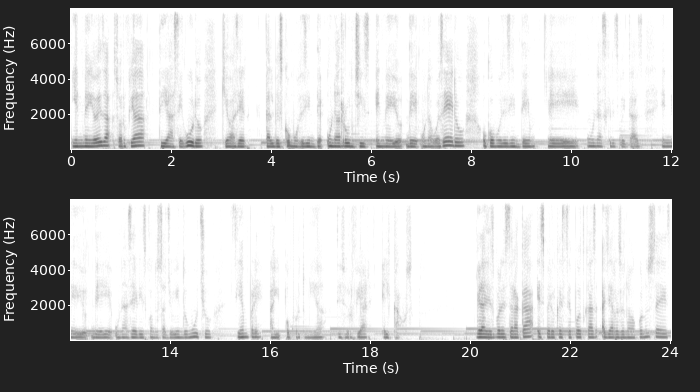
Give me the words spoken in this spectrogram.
Y en medio de esa surfeada te aseguro que va a ser tal vez como se siente una runchis en medio de un aguacero o como se siente eh, unas crispetas en medio de unas series cuando está lloviendo mucho. Siempre hay oportunidad de surfear el caos. Gracias por estar acá, espero que este podcast haya resonado con ustedes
